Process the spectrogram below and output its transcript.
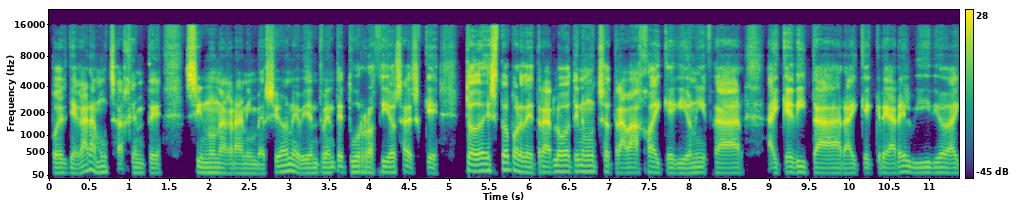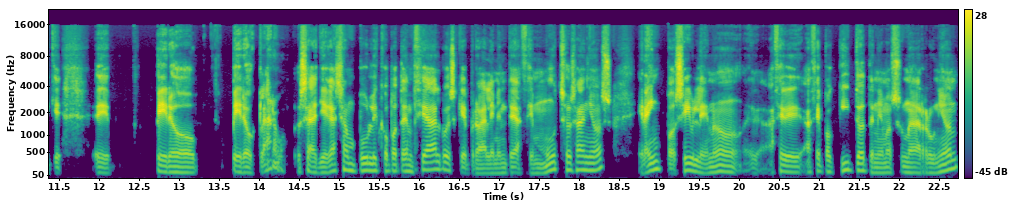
puedes llegar a mucha gente sin una gran inversión. Evidentemente tú, Rocío, sabes que todo esto por detrás luego tiene mucho trabajo, hay que guionizar, hay que editar, hay que crear el vídeo, hay que... Eh, pero, pero claro, o sea, llegas a un público potencial, pues que probablemente hace muchos años era imposible, ¿no? Eh, hace, hace poquito teníamos una reunión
